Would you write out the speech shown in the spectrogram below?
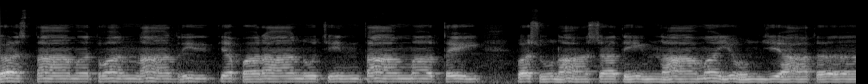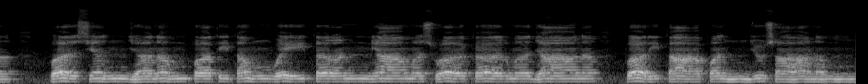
कस्तां त्वन्नादृत्य परानुचिन्तामर्तै पशुना सतीं नाम युञ्ज्यात्। पश्यञ्जनं पतितं वैतरण्यां स्वकर्मजान् परितापञ्जुषाणम्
